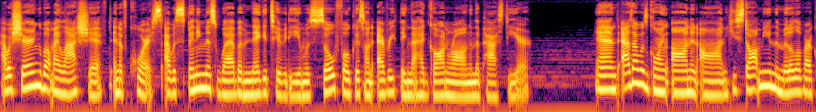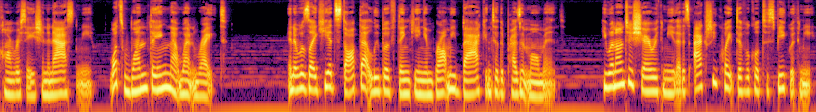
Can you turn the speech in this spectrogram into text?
I was sharing about my last shift, and of course, I was spinning this web of negativity and was so focused on everything that had gone wrong in the past year. And as I was going on and on, he stopped me in the middle of our conversation and asked me, What's one thing that went right? And it was like he had stopped that loop of thinking and brought me back into the present moment. He went on to share with me that it's actually quite difficult to speak with me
